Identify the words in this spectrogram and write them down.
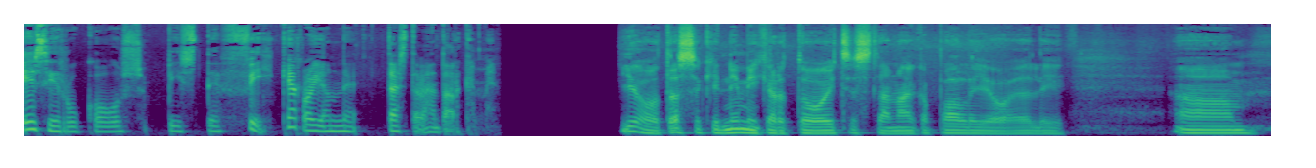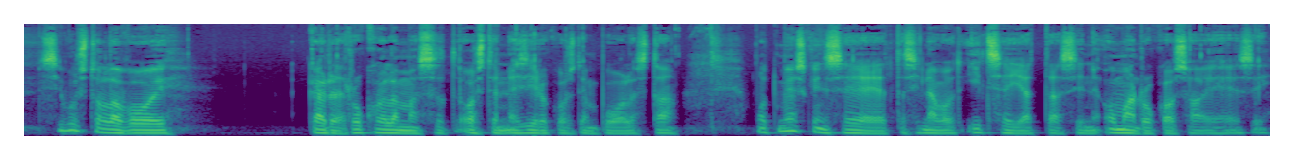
esirukous.fi. Kerro Janne tästä vähän tarkemmin. Joo, tässäkin nimi kertoo itsestään aika paljon. Eli ähm, sivustolla voi käydä rukoilemassa osten esirukousten puolesta, mutta myöskin se, että sinä voit itse jättää sinne oman rukousaiheesi.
